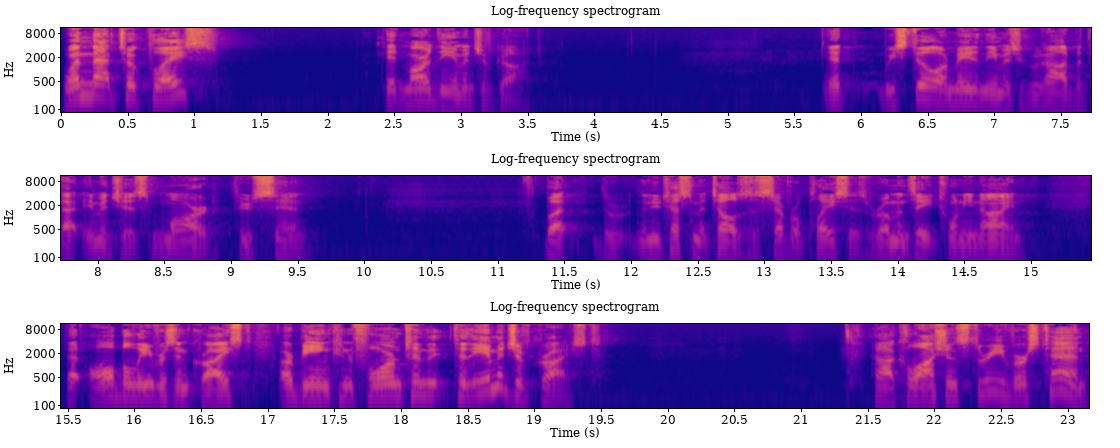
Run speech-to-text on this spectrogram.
when that took place, it marred the image of God. It, we still are made in the image of God, but that image is marred through sin. But the, the New Testament tells us several places, Romans 8 29, that all believers in Christ are being conformed to the, to the image of Christ. Uh, Colossians 3, verse 10,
